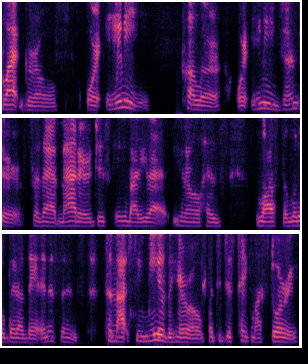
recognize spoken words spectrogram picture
black girls or any color or any gender for that matter, just anybody that, you know, has lost a little bit of their innocence to not see me as a hero, but to just take my story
